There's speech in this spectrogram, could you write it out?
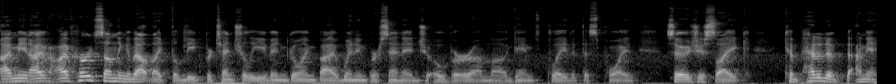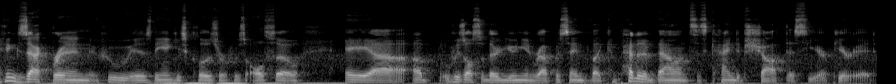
I mean, I've I've heard something about like the league potentially even going by winning percentage over um, uh, games played at this point. So it's just like competitive. I mean, I think Zach Britton, who is the Yankees closer, who's also a, uh, a who's also their union rep, was saying that like competitive balance is kind of shot this year. Period.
